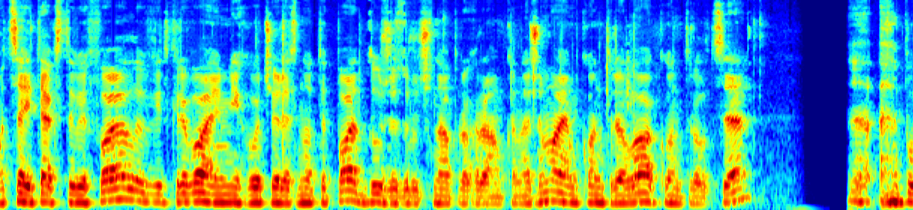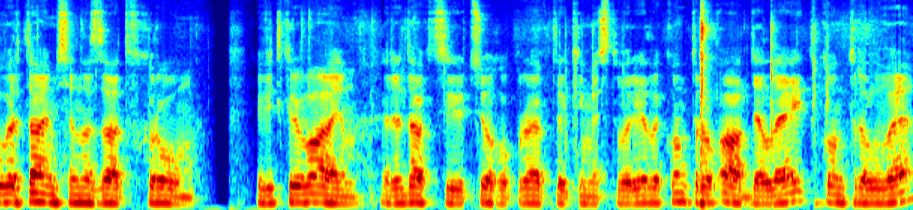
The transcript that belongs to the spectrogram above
оцей текстовий файл. Відкриваємо його через Notepad. Дуже зручна програмка. Нажимаємо Ctrl-A, Ctrl-C. Повертаємося назад в Chrome. Відкриваємо редакцію цього проекту, який ми створили. Ctrl-A, Delete, Ctrl-V,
